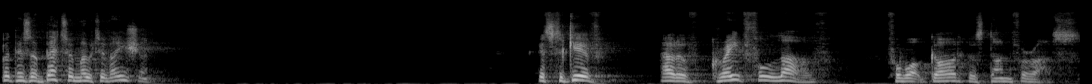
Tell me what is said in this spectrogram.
But there's a better motivation. It's to give out of grateful love for what God has done for us.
